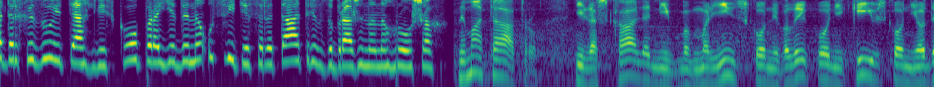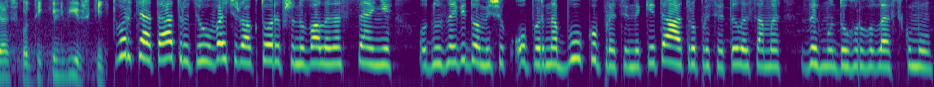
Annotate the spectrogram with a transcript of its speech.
Едер хизується. Львівська опера єдина у світі серед театрів, зображена на грошах. Нема театру ні Ляскаля, ні Мар'їнського, ні Великого, ні Київського, ні Одеського, тільки Львівський. Творця театру цього вечора актори вшанували на сцені. Одну з найвідоміших опер на Буку працівники театру присвятили саме Зигмунду Горголевському.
